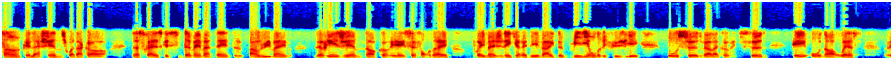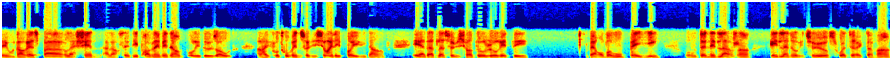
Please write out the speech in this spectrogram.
sans que la Chine soit d'accord. Ne serait-ce que si demain matin, par lui-même, le régime nord-coréen s'effondrait, on pourrait imaginer qu'il y aurait des vagues de millions de réfugiés au sud vers la Corée du Sud et au nord-ouest et au nord-est par la Chine. Alors, c'est des problèmes énormes pour les deux autres. Alors, il faut trouver une solution. Elle n'est pas évidente. Et à date, la solution a toujours été, ben, on va vous payer, on va vous donner de l'argent et de la nourriture, soit directement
